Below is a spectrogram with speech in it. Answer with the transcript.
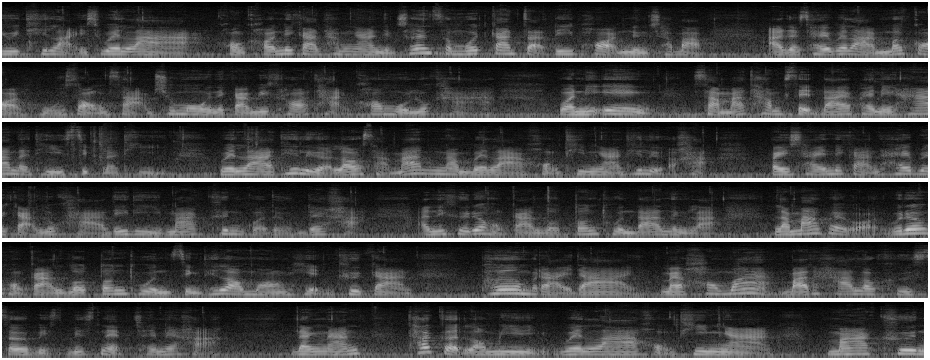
ยูทิลไลซ์เวลาของเขาในการทำงานอย่างเช่น สมมติการจัดรีพอร์ตหนึ่งฉบับ อาจจะใช้เวลาเมื่อก่อนหูสองสามชั่วโมงในการวิเคราะห์ฐานข้อมูลลูกค้า วันนี้เองสามารถทำเสร็จได้ภายใน 5 นาที 10 นาที เวลาที่เหลือเราสามารถนำเวลาของทีมงานที่เหลือค่ะ ไปใช้ในการให้บริการลูกค้าได้ดีมากขึ้นกว่าเดิมด้วยค่ะ อันนี้คือเรื่องของการลดต้นทุนด้านหนึ่งละและมากไปกว่าเรื่องของการลดต้นทุน สิ่งที่เรามองเห็นคือการเพิ่มรายได้ หมายความว่าบัตรค้าเราคือ service business ใช่ไหมคะดังนั้นถ้าเกิดเรามีเวลาของทีมงานมากขึ้น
